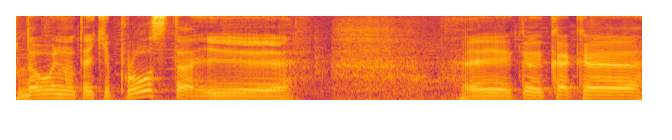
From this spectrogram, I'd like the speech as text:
довольно-таки просто. И, э, к- как э,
